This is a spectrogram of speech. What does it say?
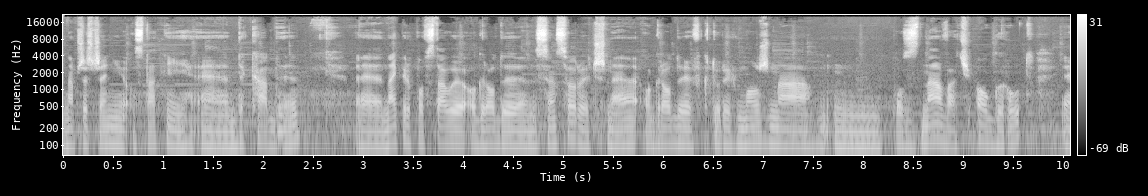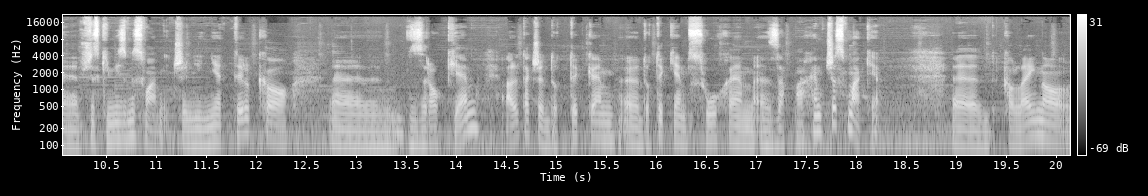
na przestrzeni ostatniej e, dekady. E, Najpierw powstały ogrody sensoryczne, ogrody, w których można mm, poznawać ogród e, wszystkimi zmysłami, czyli nie tylko wzrokiem, ale także dotykiem, dotykiem, słuchem, zapachem czy smakiem. E, Kolejno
